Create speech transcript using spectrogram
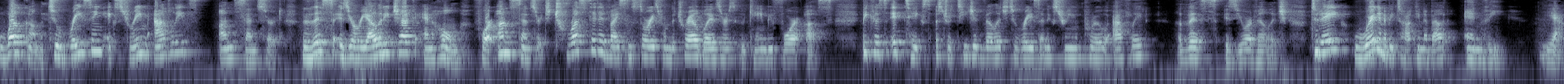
Welcome to Raising Extreme Athletes Uncensored. This is your reality check and home for uncensored, trusted advice and stories from the trailblazers who came before us. Because it takes a strategic village to raise an extreme pro athlete. This is your village. Today, we're going to be talking about envy. Yeah,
